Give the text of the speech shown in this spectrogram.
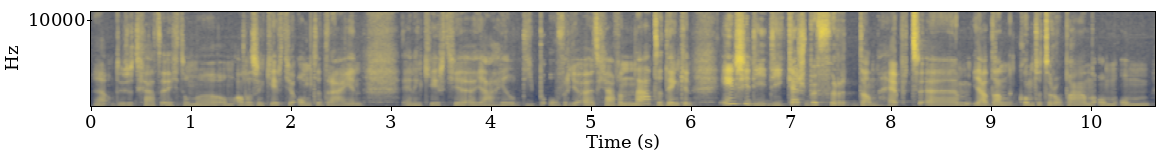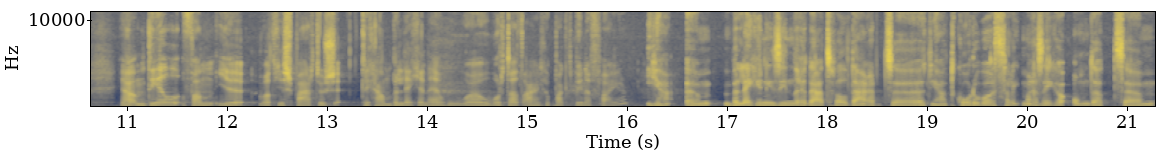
ja, dus het gaat echt om, uh, om alles een keertje om te draaien en een keertje uh, ja, heel diep over je uitgaven na te denken. Eens je die, die cashbuffer dan hebt, uh, ja, dan komt het erop aan om, om ja, een deel van je, wat je spaart dus te gaan beleggen. Hè. Hoe, uh, hoe wordt dat aangepakt binnen FIRE? Ja, um, beleggen is inderdaad wel daar het, het, ja, het codewoord, zal ik maar zeggen, omdat... Um,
